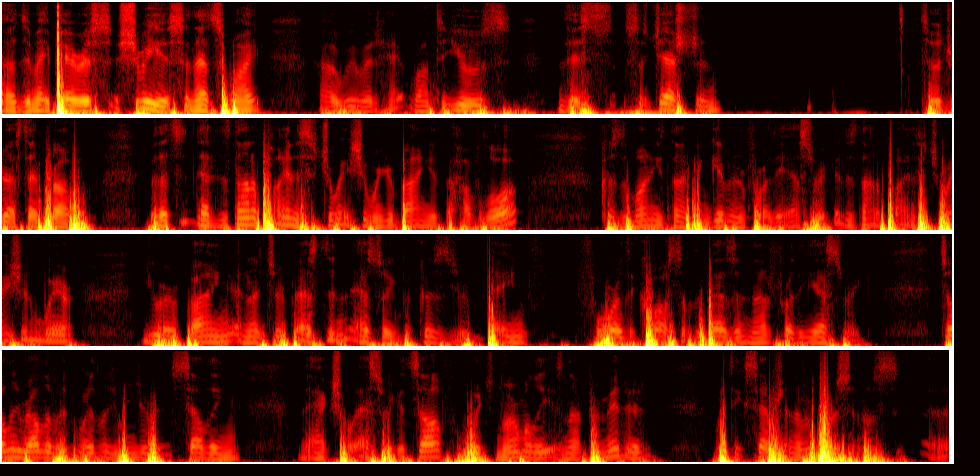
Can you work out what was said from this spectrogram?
uh, the May Paris Shvius, and that's why uh, we would ha- want to use this suggestion to address that problem. But that's, that does not apply in a situation where you're buying it by law because the money has not been given for the esrog. It does not apply in a situation where you are buying an Bezin esrog because you're paying for the cost of the Bezin, not for the esrog. It's only relevant when you're selling the actual esrog itself, which normally is not permitted, with the exception of a person who's uh,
